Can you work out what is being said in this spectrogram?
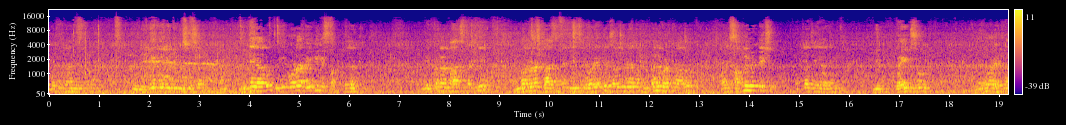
అనుకుంటున్నాను. ఇదే తీసుకుని చేసాం అంతేకాదు మీరు కూడా రేటింగ్ ఇస్తాం పిల్లలకి. ఇంటర్నల్ మార్క్స్ బట్టి మిమ్మల్ని కూడా క్లాసిఫై చేసి ఎవరైతే చదువుకునే ఇబ్బంది పడుతున్నారో వాళ్ళకి సప్లిమెంటేషన్ ఎట్లా చేయాలి? మీ గైడ్స్ ఇవన్నీ కూడా ఎట్లా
